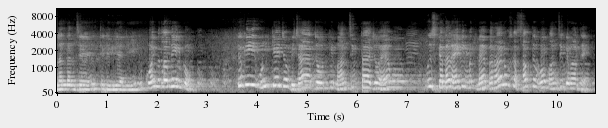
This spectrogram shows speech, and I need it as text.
लंदन से, इतनी डिग्रियाँ ली। कोई मतलब नहीं इनको। क्योंकि उनके जो विचार, जो उनकी मानसिकता जो है, वो उस कदर है कि मैं बता ना उसका शब्द वो मानसिक बीमार थे।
